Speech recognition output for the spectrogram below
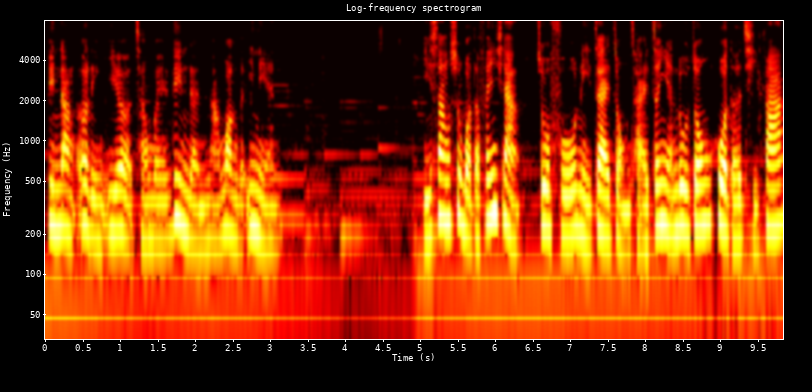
并让二零一二成为令人难忘的一年。以上是我的分享，祝福你在总裁箴言录中获得启发。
